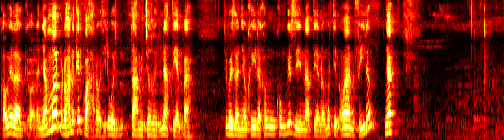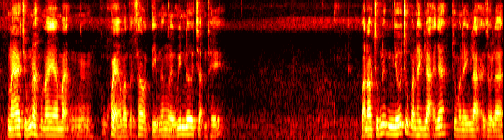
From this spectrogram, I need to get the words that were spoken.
có nghĩa là gọi là nhắm mắt mà đoán được kết quả rồi thì lúc rồi chúng ta mới chơi mới nạp tiền vào. Chứ bây giờ nhiều khi là không không biết gì nạp tiền mà mất tiền oan phí lắm nhá. Hôm nay ai chúng nào? Hôm nay à, mạng ờ, cũng khỏe mà tại sao tìm ra người winner chậm thế? Bạn nào chúng nhớ chụp màn hình lại nhá chụp màn hình lại rồi là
